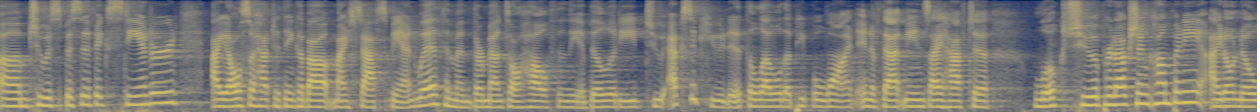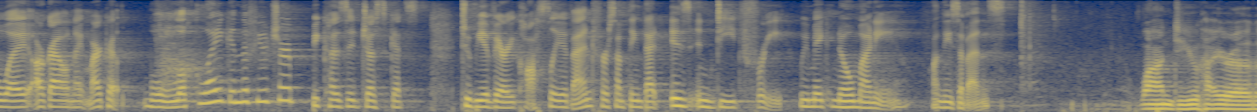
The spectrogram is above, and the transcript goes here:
um, to a specific standard i also have to think about my staff's bandwidth and their mental health and the ability to execute it at the level that people want and if that means i have to look to a production company. I don't know what Argyle Night Market will look like in the future because it just gets to be a very costly event for something that is indeed free. We make no money on these events. Juan, do you hire a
